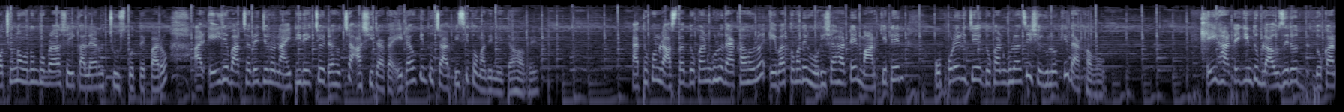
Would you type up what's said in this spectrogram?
পছন্দ মতন তোমরা সেই কালার চুজ করতে পারো। আর এই যে বাচ্চাদের জন্য নাইটি দেখছ, এটা হচ্ছে আশি টাকা। এটাও কিন্তু চার পিসই তোমাদের নিতে হবে। এতক্ষণ রাস্তার দোকানগুলো দেখা হলো। এবার তোমাদের হরিষাহাটের মার্কেটের ওপরের যে দোকানগুলো আছে, সেগুলোকে দেখাবো। এই হাটে কিন্তু ব্লাউজেরও দোকান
